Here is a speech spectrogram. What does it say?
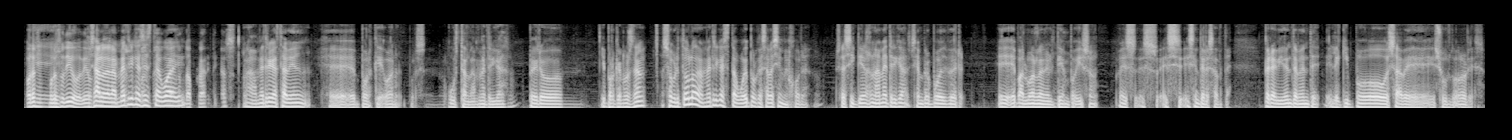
Por eso, por eso digo, digo o sea, lo de las métricas está guay. La métrica está bien eh, porque, bueno, pues nos gustan las métricas, ¿no? pero... Y porque nos dan... Sobre todo lo de las métricas está guay porque sabes si mejora. ¿no? O sea, si tienes una métrica, siempre puedes ver, eh, evaluarla en el tiempo y eso es, es, es, es interesante. Pero evidentemente, el equipo sabe sus dolores.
